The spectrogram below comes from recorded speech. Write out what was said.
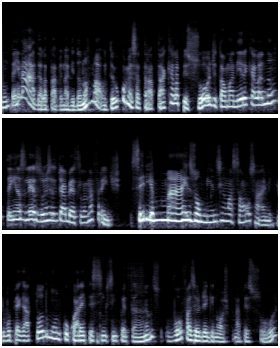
não tem nada, ela está vendo a vida normal. Então eu começo a tratar aquela pessoa de tal maneira que ela não tem as lesões da diabetes lá na frente. Seria mais ou menos em relação ao Alzheimer. Eu vou pegar todo mundo com 45, 50 anos, vou fazer o diagnóstico na pessoa,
